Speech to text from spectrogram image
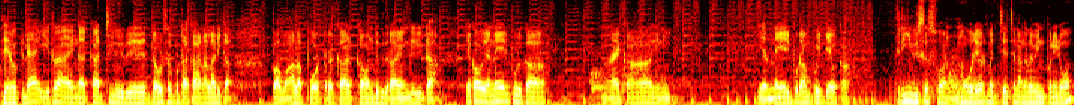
சரி ஓகேடா இருடா எங்கள் அக்கா அடிச்சு இது தவுசர் போட்ட அக்கா நல்லா அடிக்கா. இப்போ வாழை போட்டுறக்கா அக்கா வந்துக்குதுடா எங்ககிட்ட. ஏக்கா எண்ணெய் எழுப்பி விடுக்கா நாயக்கா இனி. எண்ணெய் எழுப்பி விடாமல் போயிட்டேக்கா த்ரீ விசஸ் ஒன் இன்னும் ஒரே ஒரு மேட்ச் ஜெயிச்சா நாங்கள் தான் வின் பண்ணிவிடுவோம்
